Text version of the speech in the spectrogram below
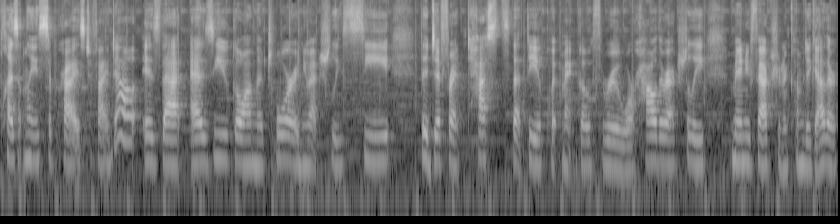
pleasantly surprised to find out is that as you go on the tour and you actually see the different tests that the equipment go through or how they're actually manufactured and come together,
